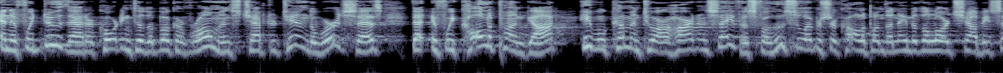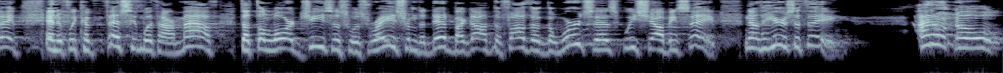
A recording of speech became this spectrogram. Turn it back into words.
And if we do that, according to the book of Romans, chapter 10, the word says that if we call upon God, he will come into our heart and save us. For whosoever shall call upon the name of the Lord shall be saved. And if we confess him with our mouth that the Lord Jesus was raised from the dead by God the Father, the word says we shall be saved. Now, here's the thing. I don't know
